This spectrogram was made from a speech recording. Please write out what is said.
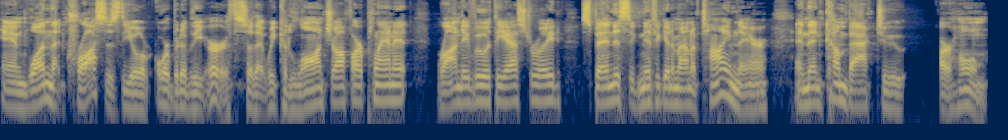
and one that crosses the or- orbit of the Earth so that we could launch off our planet, rendezvous with the asteroid, spend a significant amount of time there, and then come back to our home.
